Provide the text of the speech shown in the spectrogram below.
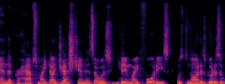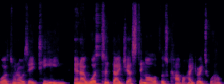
and that perhaps my digestion as I was hitting my 40s was not as good as it was when I was 18. And I wasn't digesting all of those carbohydrates well.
